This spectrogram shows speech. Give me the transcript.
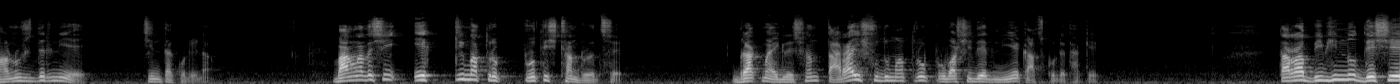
মানুষদের নিয়ে চিন্তা করি না। বাংলাদেশে একটি মাত্র প্রতিষ্ঠান রয়েছে। ব্রাক মাইগ্রেশন তারাই শুধুমাত্র প্রবাসীদের নিয়ে কাজ করে থাকে। তারা বিভিন্ন দেশে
